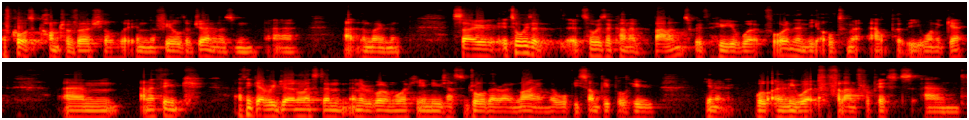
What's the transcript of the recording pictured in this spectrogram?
of course, controversial in the field of journalism uh, at the moment. So it's always a it's always a kind of balance with who you work for, and then the ultimate output that you want to get. Um, and I think I think every journalist and, and everyone working in news has to draw their own line. There will be some people who, you know, will only work for philanthropists and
